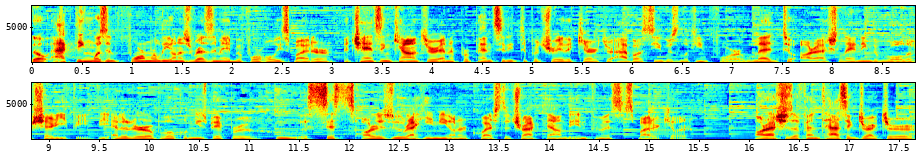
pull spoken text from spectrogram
Though acting wasn't formally on his resume before Holy Spider, a chance encounter and a propensity to portray the character Abbasi was looking for led to Arash landing the role of Sharifi, the editor of a local newspaper who assists Arzu Rahimi on her quest to track down the infamous Spider Killer. Arash is a fantastic director,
